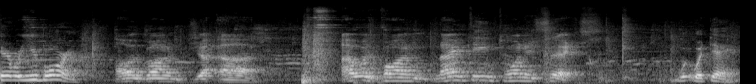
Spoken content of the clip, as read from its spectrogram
year were you born? I was born, Ju- uh, I was born 1926, Wh- What day?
